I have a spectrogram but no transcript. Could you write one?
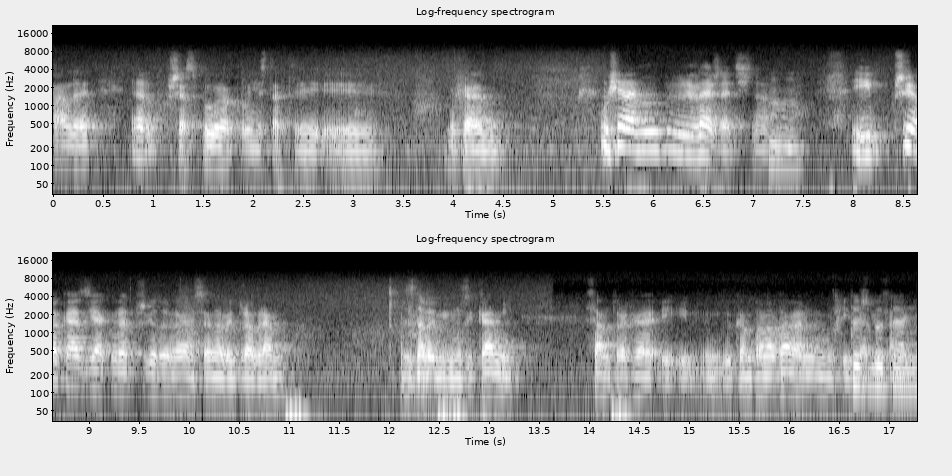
ale e, przez pół roku niestety y, musiałem, musiałem leżeć. No. I przy okazji akurat przygotowywałem sobie nowy program z nowymi muzykami. sam trochę i, i komponowałem Też był, ten,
